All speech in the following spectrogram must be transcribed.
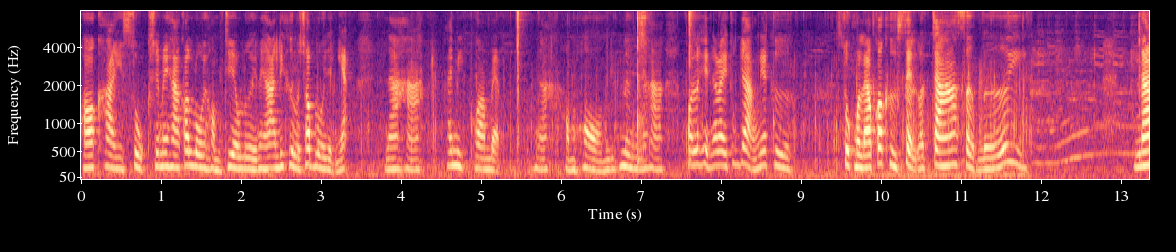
พอไข่สุกใช่ไหมคะก็โรยหอมเจียวเลยนะคะอันนี้คือเราชอบโรยอย่างเงี้ยนะคะให้มีความแบบ นะหอมๆนิดนึงนะคะ พอเราเห็นอะไรทุกอย่างเนี่ยคือ สุกมาแล้วก็คือเสร็จแล้วจ้าเสิร์ฟเลย หน้า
